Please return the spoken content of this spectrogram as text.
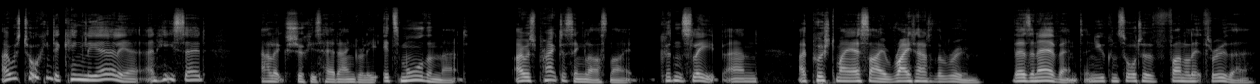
I was talking to Kingsley earlier, and he said. Alex shook his head angrily. It's more than that. I was practicing last night, couldn't sleep, and I pushed my SI right out of the room. There's an air vent, and you can sort of funnel it through there.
